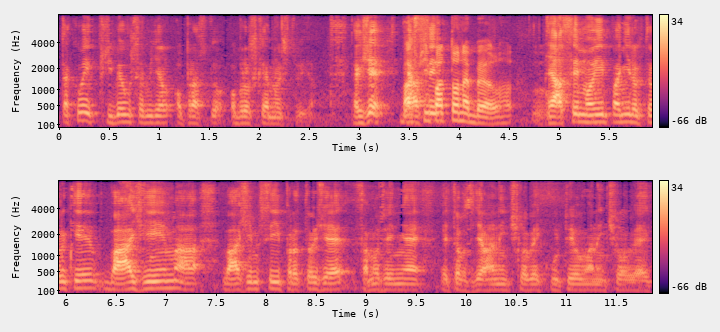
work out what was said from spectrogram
takových příběhů jsem viděl opravdu obrovské množství. Jo? Takže Váš případ to nebyl. Já si moji paní doktorky vážím a vážím si ji, protože samozřejmě je to vzdělaný člověk, kultivovaný člověk,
